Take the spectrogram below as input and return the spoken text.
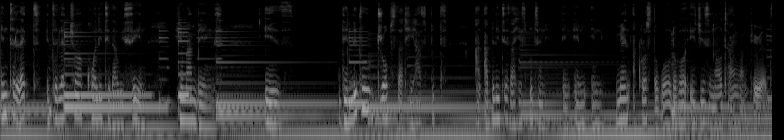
intellect, intellectual quality that we see in human beings is the little drops that he has put and abilities that he's put in, in, in, in men across the world of all ages and all times and periods.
